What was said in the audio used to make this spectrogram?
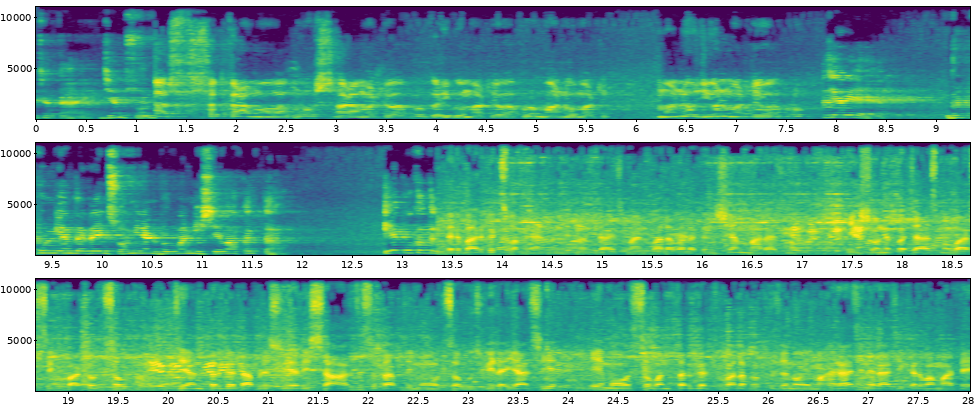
તેમ છતાંય જેમ સત્કાળમાં વાપરો સારા માટે વાપરો ગરીબો માટે વાપરો માનવ માટે માનવ જીવન માટે વાપરો. જ્યારે ગઢપુરની અંદર રહીને સ્વામિનારાયણ ભગવાનની સેવા કરતા એક વખત દરબારગઢ સ્વામિનારાયણ મંદિરનો વિરાજમાન વાલાવાલા ઘનશ્યામ મહારાજનો એકસો ને પચાસમો વાર્ષિક પાટોત્સવ, જે અંતર્ગત આપણે શહેરી શારદ શતાબ્દી મહોત્સવ ઉજવી રહ્યા છીએ. એ મહોત્સવ અંતર્ગત વાલા ભક્તજનોએ મહારાજને રાજી કરવા માટે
